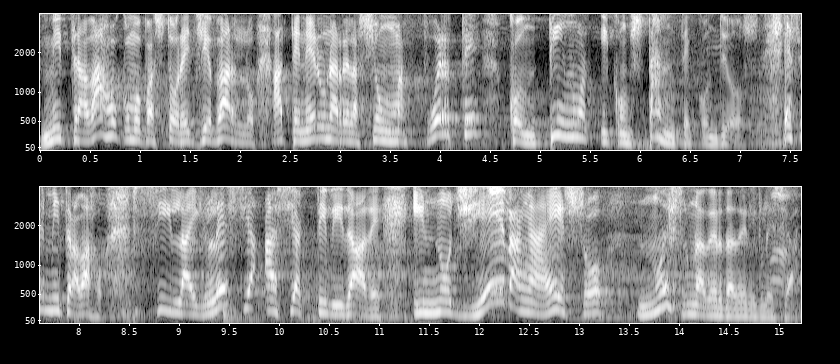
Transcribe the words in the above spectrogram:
Mi trabajo como pastor es llevarlo a tener una relación más fuerte, continua y constante con Dios. Ese es mi trabajo. Si la iglesia hace actividades y nos llevan a eso, no es una verdadera iglesia.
